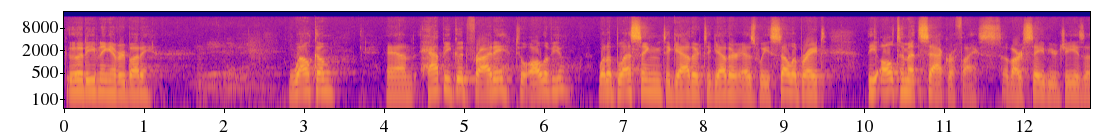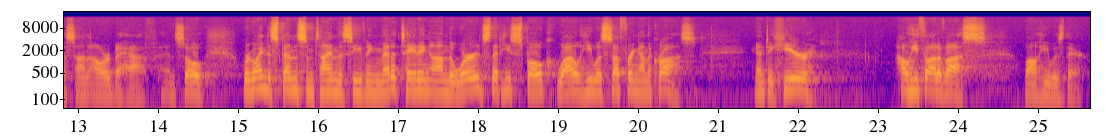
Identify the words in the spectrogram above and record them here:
Good evening, everybody. Welcome and happy Good Friday to all of you. What a blessing to gather together as we celebrate the ultimate sacrifice of our Savior Jesus on our behalf. And so we're going to spend some time this evening meditating on the words that he spoke while he was suffering on the cross and to hear how he thought of us while he was there.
